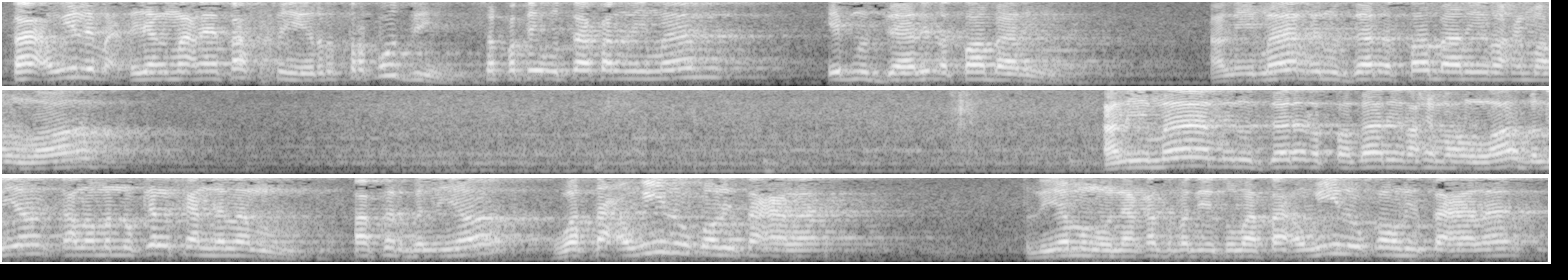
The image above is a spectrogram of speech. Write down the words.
Takwil yang maknanya tafsir terpuji seperti ucapan Imam Ibnu Jarir At-Tabari. Al-Imam Ibnu Jarir At-Tabari rahimahullah Al-Imam Ibnu Jarir At-Tabari rahimahullah beliau kalau menukilkan dalam tafsir beliau wa ta'wilu qouli ta'ala beliau menggunakan seperti itu wa ta'wilu qouli ta'ala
